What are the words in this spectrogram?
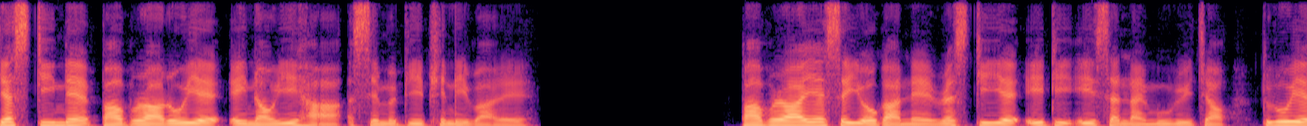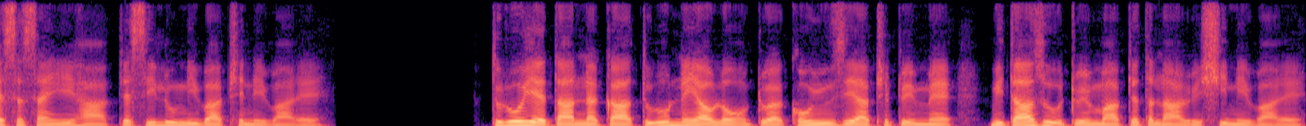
Rusty နဲ့ဘာဘရာတို့ရဲ့ အိမ်အောင်ရေးဟာ အဆင်မပြေဖြစ်နေပါတယ်။ ဘာဘရာရဲ့စိတ်ယောဂါနဲ့ Rusty ရဲ့ ATA ဆက်နိုင်မှုတွေကြောင့်သူတို့ရဲ့ဆက်ဆံရေးဟာပျက်စီးလုနီးပါးဖြစ်နေပါတယ်။သူတို့ရဲ့သားနတ်ကသူတို့နှစ်ယောက်လုံးအတွက်ဂုဏ်ယူစရာဖြစ်ပေမဲ့မိသားစုအတွင်းမှာပြဿနာတွေရှိနေပါတယ်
